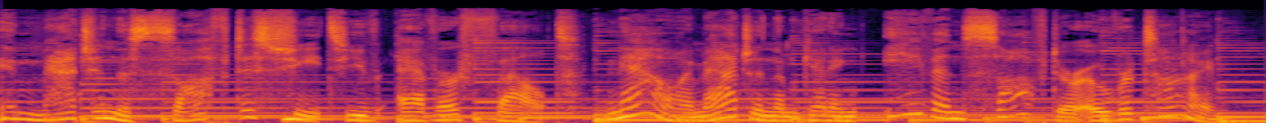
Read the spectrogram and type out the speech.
Imagine the softest sheets you've ever felt. Now imagine them getting even softer over time.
